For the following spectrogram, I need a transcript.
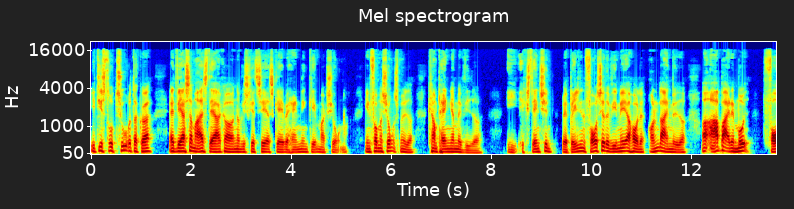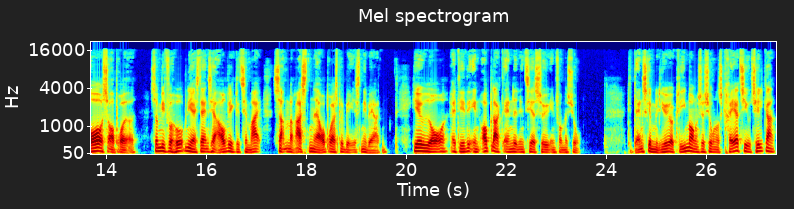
i de strukturer, der gør, at vi er så meget stærkere, når vi skal til at skabe handling gennem aktioner, informationsmøder, kampagner med videre. I Extension Rebellion fortsætter vi med at holde online-møder og arbejde mod forårsoprøret, som vi forhåbentlig er i stand til at afvikle til maj sammen med resten af oprørsbevægelsen i verden. Herudover er dette en oplagt anledning til at søge information. Det danske miljø- og klimaorganisationers kreative tilgang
